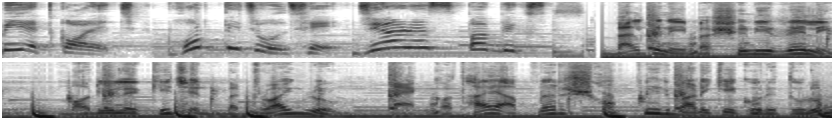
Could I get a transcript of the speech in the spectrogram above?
BEd college ভর্তি চলছে জেআরএস পাবলিক ব্যালকনি বা সিঁড়ির রেলিং মডিউলার কিচেন বা ড্রয়িং রুম কথায় আপনার স্বপ্নের বাড়িকে করে তুলুন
